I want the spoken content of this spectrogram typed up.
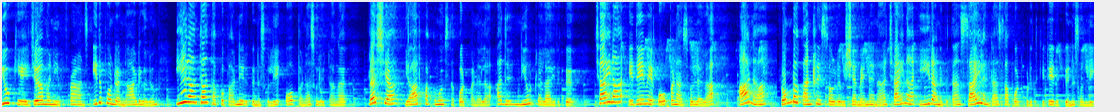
யூகே ஜெர்மனி பிரான்ஸ் இது போன்ற நாடுகளும் ஈரான் தான் தப்பு பண்ணியிருக்குன்னு சொல்லி ஓப்பனாக சொல்லிட்டாங்க. ரஷ்யா யார் பக்கமும் சப்போர்ட் பண்ணல. அது நியூட்ரலாக இருக்கு. சைனா எதையுமே ஓப்பனாக சொல்லலாம் ஆனால் ரொம்ப கண்ட்ரிஸ் சொல்கிற விஷயம் என்னன்னா சைனா ஈரானுக்கு தான் சைலண்டாக சப்போர்ட் கொடுத்துக்கிட்டு இருக்குன்னு சொல்லி.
